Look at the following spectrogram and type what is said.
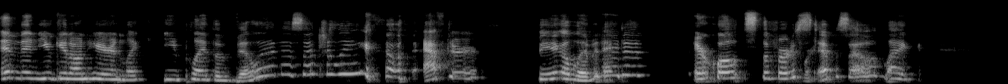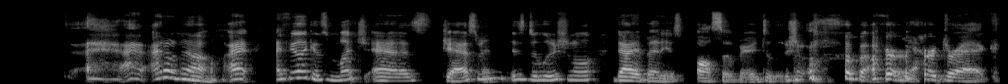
And then you get on here and like you play the villain essentially after being eliminated, air quotes, the first episode. Like I, I don't know. I I feel like as much as Jasmine is delusional, Daya Betty is also very delusional about her yeah. her drag.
